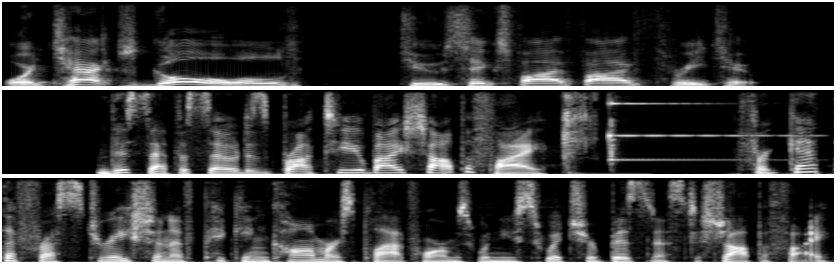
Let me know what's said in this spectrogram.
or text GOLD to 65532. This episode is brought to you by Shopify. Forget the frustration of picking commerce platforms when you switch your business to Shopify,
